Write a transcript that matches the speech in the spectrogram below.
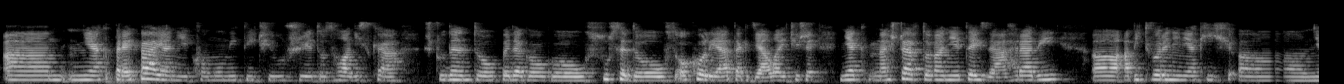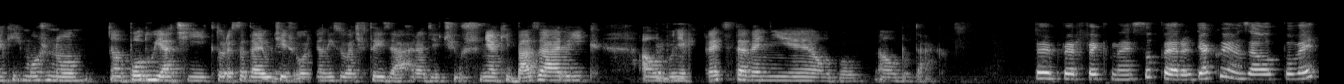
a nejak prepájanie komunity, či už je to z hľadiska študentov, pedagógov, susedov, z okolia a tak ďalej. Čiže nejak naštartovanie tej záhrady a vytvorenie nejakých, nejakých možno podujatí, ktoré sa dajú tiež organizovať v tej záhrade, či už nejaký bazárik, alebo nejaké predstavenie, alebo, alebo tak. To je perfektné, super, ďakujem za odpoveď.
